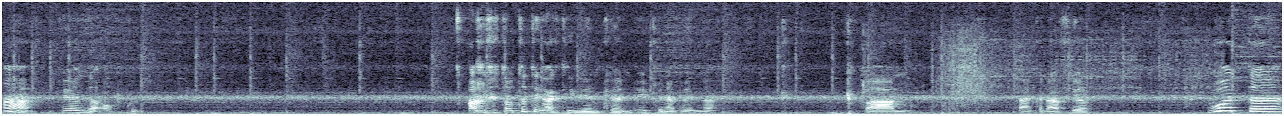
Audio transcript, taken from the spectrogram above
Ah, hier haben sie auch gut. Ach, ich hätte doch das Ding aktivieren können. Ich bin ein Behindert. Bam. Danke dafür. What the?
